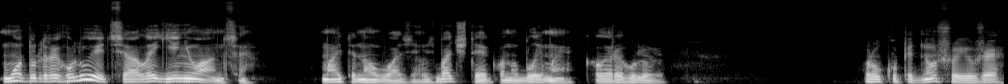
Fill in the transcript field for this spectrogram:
модуль регулюється, але є нюанси. Майте на увазі. Ось бачите, як воно блимає, коли регулюю. Руку підношу і вже.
